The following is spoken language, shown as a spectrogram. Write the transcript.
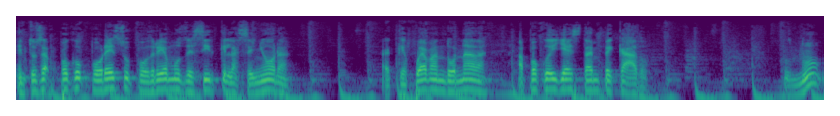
Entonces, ¿a poco por eso podríamos decir que la señora, que fue abandonada, ¿a poco ella está en pecado? Pues no,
